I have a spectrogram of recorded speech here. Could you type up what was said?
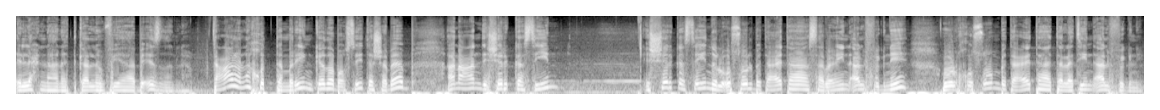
اللي إحنا هنتكلم فيها بإذن الله. تعالوا ناخد تمرين كده بسيط يا شباب. أنا عندي شركة سين. الشركة سين الأصول بتاعتها سبعين ألف جنيه والخصوم بتاعتها تلاتين ألف جنيه.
